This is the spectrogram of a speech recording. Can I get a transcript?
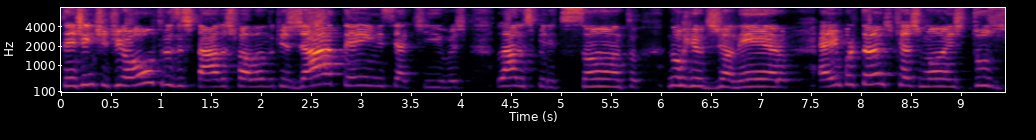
Tem gente de outros estados falando que já tem iniciativas lá no Espírito Santo, no Rio de Janeiro. É importante que as mães, dos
